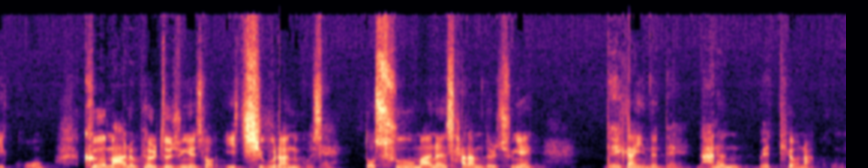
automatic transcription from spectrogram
있고 그 많은 별들 중에서 이 지구라는 곳에 또 수많은 사람들 중에 내가 있는데 나는 왜 태어났고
